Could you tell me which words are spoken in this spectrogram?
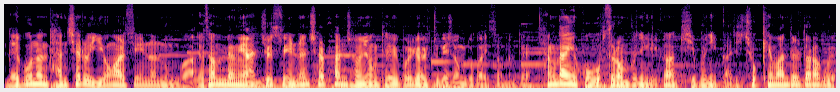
내부는 단체로 이용할 수 있는 룸과 6명이 앉을 수 있는 철판 전용 테이블 12개 정도가 있었는데 상당히 고급스러운 분위기가 기분이까지 좋게 만들더라고요.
